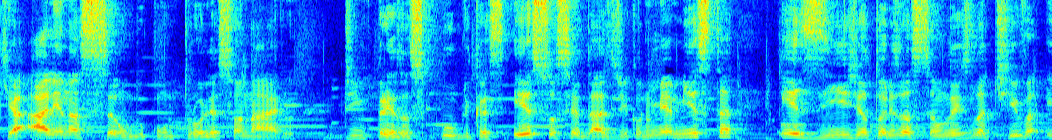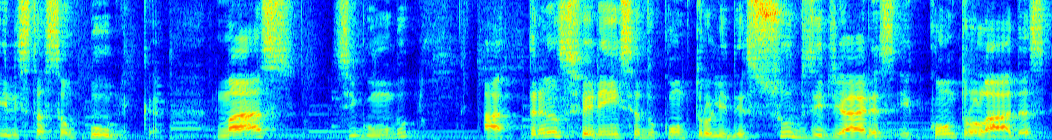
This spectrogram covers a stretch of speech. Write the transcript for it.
que a alienação do controle acionário de empresas públicas e sociedades de economia mista exige autorização legislativa e licitação pública. Mas, segundo, a transferência do controle de subsidiárias e controladas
